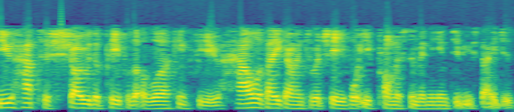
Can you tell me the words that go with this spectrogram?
you have to show the people that are working for you. How are they going to achieve what you promised them in the interview stages?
